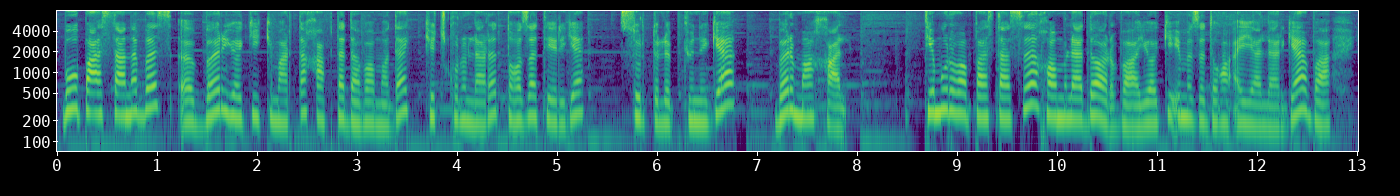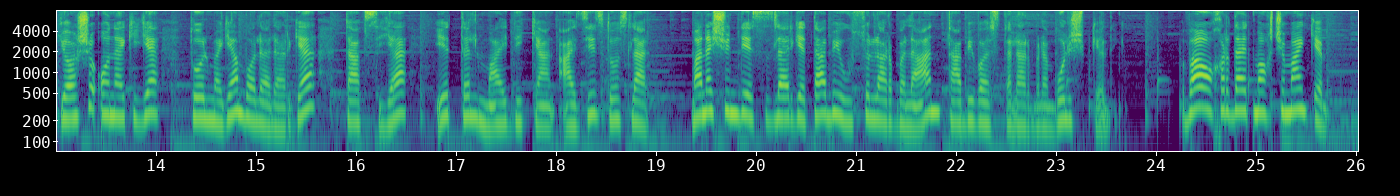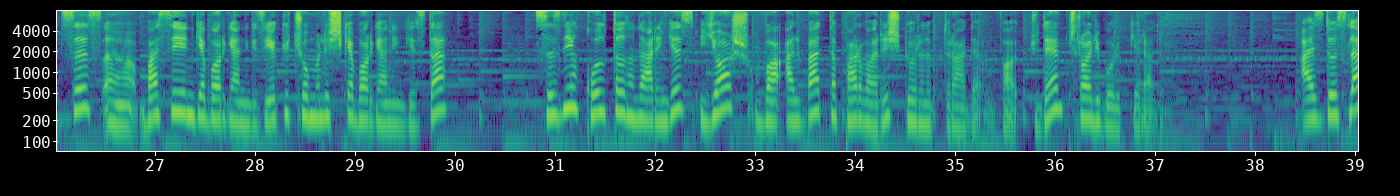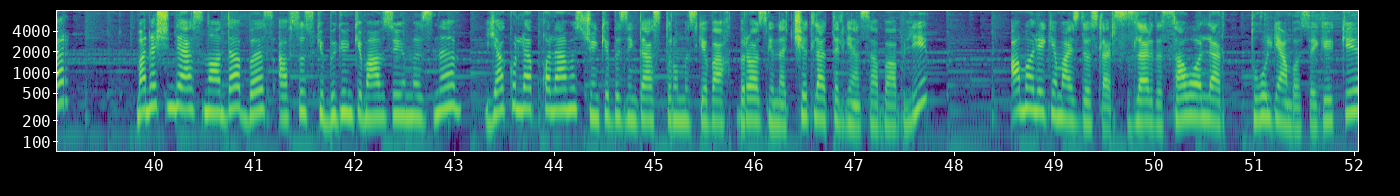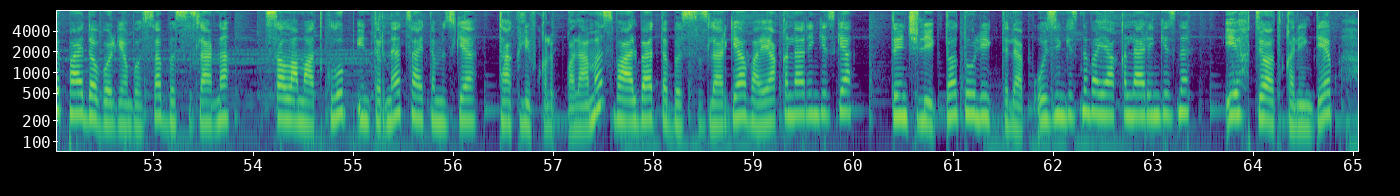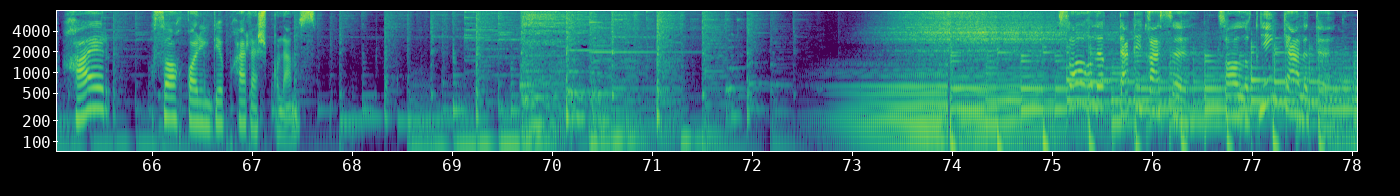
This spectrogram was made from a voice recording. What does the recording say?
Bu pastani biz e, bir yoki ikki marta hafta davomida kechqurunlari toza teriga surtilib kuniga bir mahal. Temurova pastasi homilador va yoki emizadigan ayollarga va yoshi o'n ikkiga to'lmagan bolalarga tavsiya etilmaydi ekan aziz do'stlar. Mana shunday sizlarga tabiiy usullar bilan tabiiy vositalar bilan bo'lishib keldik va oxirida aytmoqchimanki siz e, basseynga borganingiz yoki cho'milishga borganingizda sizning qo'ltiqlaringiz yosh va albatta parvarish ko'rinib turadi va judayam chiroyli bo'lib keladi. Aziz do'stlar mana shunday asnoda biz afsuski bugungi mavzuyimizni yakunlab qolamiz chunki bizning dasturimizga vaqt birozgina chetlatilgani sababli ammo lekin aziz do'stlar sizlarda savollar tug'ilgan bo'lsa yoki paydo bo'lgan bo'lsa biz sizlarni salomat klub internet saytimizga taklif qilib qolamiz va albatta biz sizlarga va yaqinlaringizga tinchlik totuvlik tilab o'zingizni va yaqinlaringizni ehtiyot qiling deb xayr sog' qoling deb xayrlashib qolamiz. Sog'liq daqiqasi. Soliqning kaliti.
